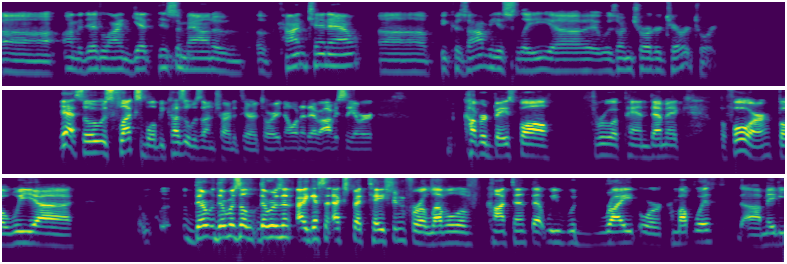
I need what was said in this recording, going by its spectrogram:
uh, on the deadline get this amount of, of content out? Uh, because obviously uh, it was uncharted territory. Yeah, so it was flexible because it was uncharted territory. No one had ever, obviously ever covered baseball through a pandemic before, but we uh, there there was a there was an I guess an expectation for a level of content that we would write or come up with uh, maybe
